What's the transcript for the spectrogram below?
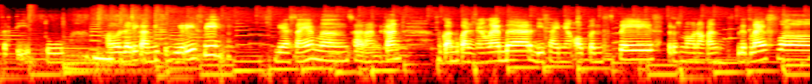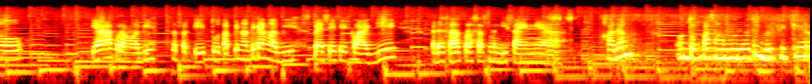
seperti itu. Hmm. Kalau dari kami sendiri sih biasanya mensarankan bukan bukan yang lebar, desain yang open space, terus menggunakan split level. Ya, kurang lebih seperti itu. Tapi nanti kan lebih spesifik lagi pada saat proses mendesainnya. Kadang untuk pasangan muda tuh berpikir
